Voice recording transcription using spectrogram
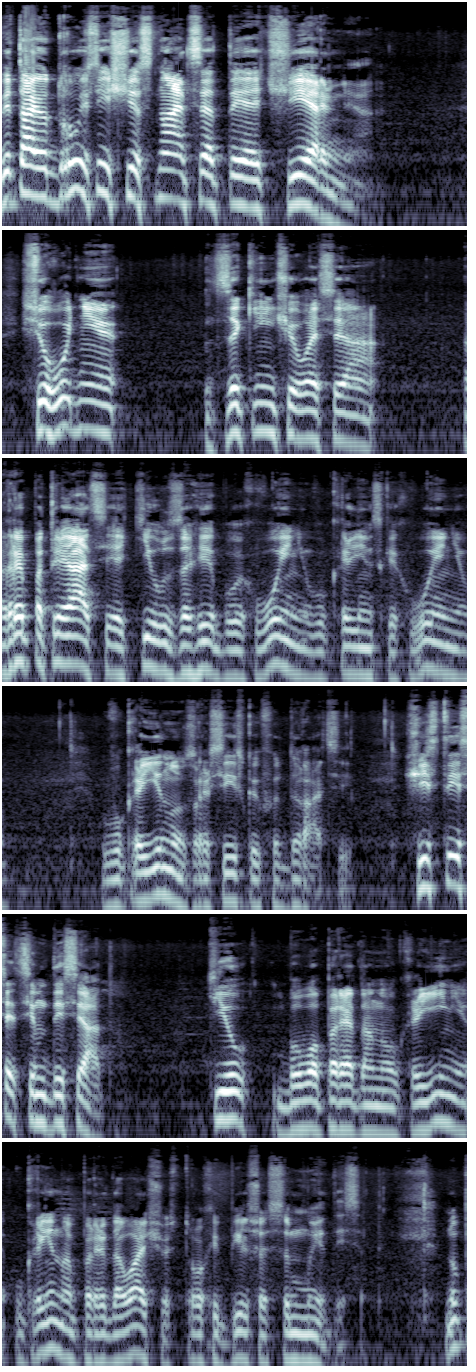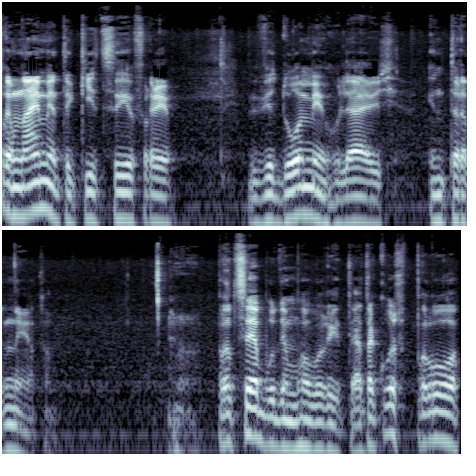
Вітаю, друзі, 16 червня. Сьогодні закінчилася репатріація тіл загиблих воїнів, українських воїнів в Україну з Російської Федерації. 6070 тіл було передано Україні. Україна передала щось трохи більше 70. Ну, принаймні такі цифри відомі гуляють інтернетом. Про це будемо говорити, а також про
